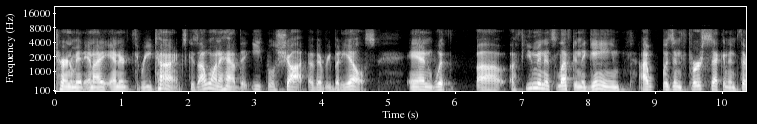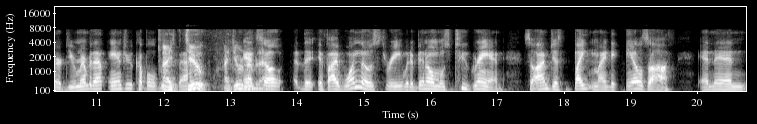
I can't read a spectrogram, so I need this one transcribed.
tournament and I entered three times because I want to have the equal shot of everybody else. And with uh, a few minutes left in the game, I was in first, second, and third. Do you remember that, Andrew? A couple I back? do. I do remember and that. so the, if I won those three, it would have been almost two grand. So I'm just biting my nails off. And then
